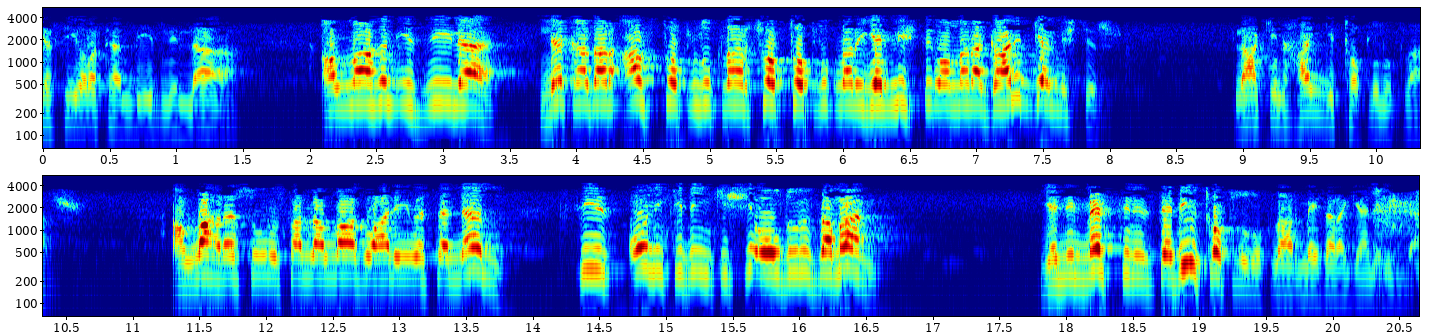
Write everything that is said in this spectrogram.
كَثِيرَةً بِإِذْنِ اللّٰهِ Allah'ın izniyle ne kadar az topluluklar çok toplulukları yenmiştir, onlara galip gelmiştir. Lakin hangi topluluklar? Allah Resulü sallallahu aleyhi ve sellem siz 12 bin kişi olduğunuz zaman yenilmezsiniz dediği topluluklar meydana geldiğinde.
